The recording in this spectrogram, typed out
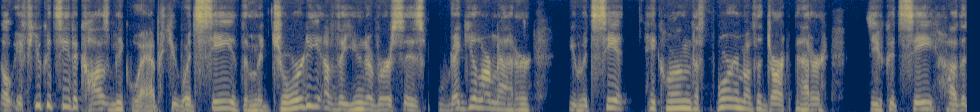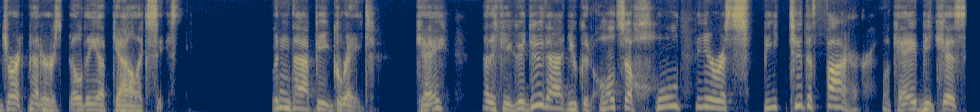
So if you could see the cosmic web, you would see the majority of the universe's regular matter. You would see it take on the form of the dark matter. You could see how the dark matter is building up galaxies. Wouldn't that be great? Okay. And if you could do that, you could also hold theorists' feet to the fire, okay? Because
